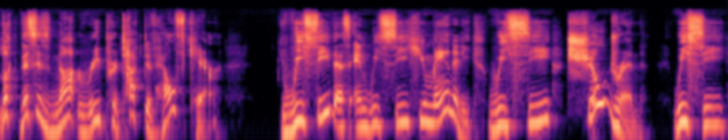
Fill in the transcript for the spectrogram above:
Look, this is not reproductive health care. We see this and we see humanity. We see children. We see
